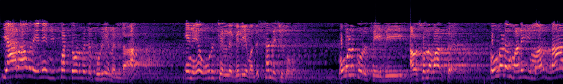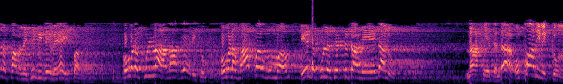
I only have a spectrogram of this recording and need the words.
யாராவது என்ன நிப்பட்டோணும் என்று புரியும் என்றா என்னைய ஊருக்கு எல்ல வெளியே வந்து சந்திச்சுக்கோங்க. உங்களுக்கு ஒரு செய்தி அவர் சொன்ன வார்த்தை. உங்களோட மனைவிமார் நாலு பவலைக்கு விதவையா இருப்பாங்க. உங்களோட புள்ள அனாதையா இருக்கும். உங்களோட வாப்பா உம்மாவும் ஏண்ட புள்ள செத்துட்டானேன்னு அழுவும். நாகியத்தண்டா ஒப்பாரி வைக்கும்.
